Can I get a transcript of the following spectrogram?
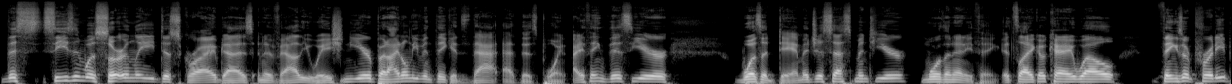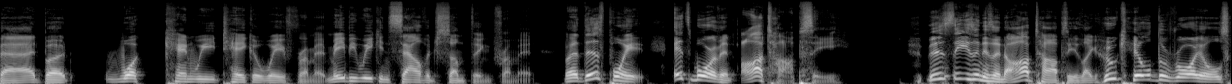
This season was certainly described as an evaluation year, but I don't even think it's that at this point. I think this year was a damage assessment year more than anything. It's like, okay, well, things are pretty bad, but what can we take away from it? Maybe we can salvage something from it. But at this point, it's more of an autopsy. This season is an autopsy. Like, who killed the Royals?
